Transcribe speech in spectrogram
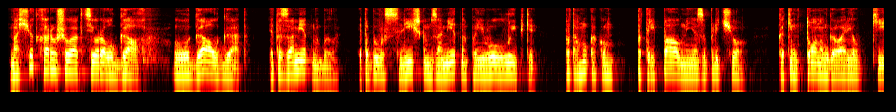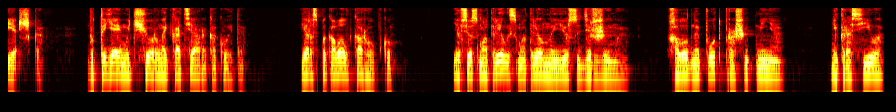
Насчет хорошего актера лгал. Лгал, гад. Это заметно было. Это было слишком заметно по его улыбке, потому как он потрепал меня за плечо, каким тоном говорил Кешка, будто я ему черный котяра какой-то. Я распаковал коробку. Я все смотрел и смотрел на ее содержимое. Холодный пот прошиб меня. Некрасиво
